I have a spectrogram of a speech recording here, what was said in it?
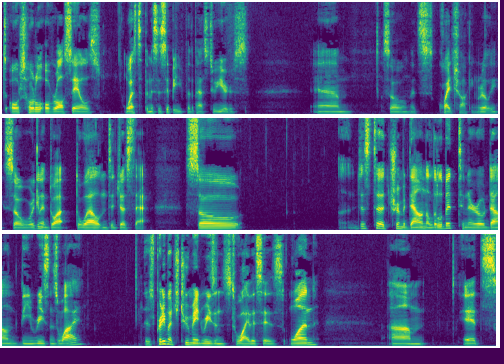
total overall sales west of the Mississippi for the past two years. Um, so it's quite shocking, really. So we're gonna dw- dwell into just that. So uh, just to trim it down a little bit to narrow down the reasons why. There's pretty much two main reasons to why this is. One, um, it's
